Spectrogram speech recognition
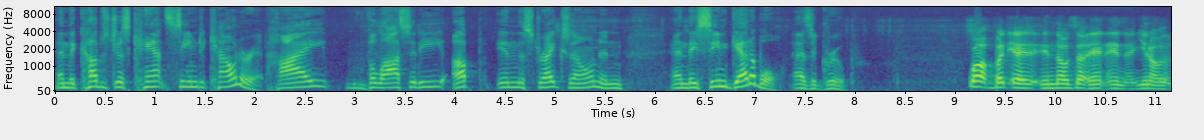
and the Cubs just can't seem to counter it. High velocity up in the strike zone, and and they seem gettable as a group. Well, but uh, in those, uh, and, and, you know,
